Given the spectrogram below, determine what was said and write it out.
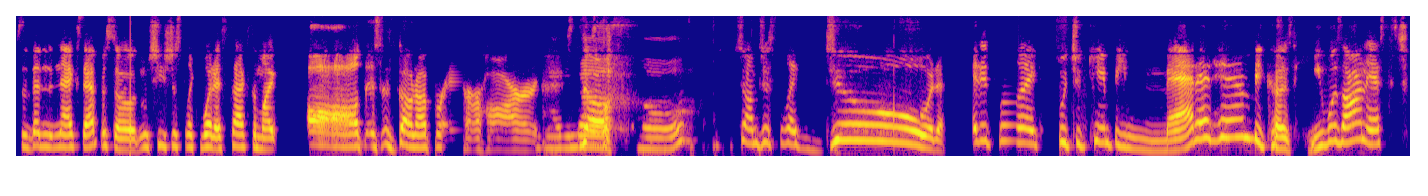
So then the next episode, when she's just like, what is sex? I'm like, oh, this is gonna break her heart. So so I'm just like, dude. And it's like, but you can't be mad at him because he was honest,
